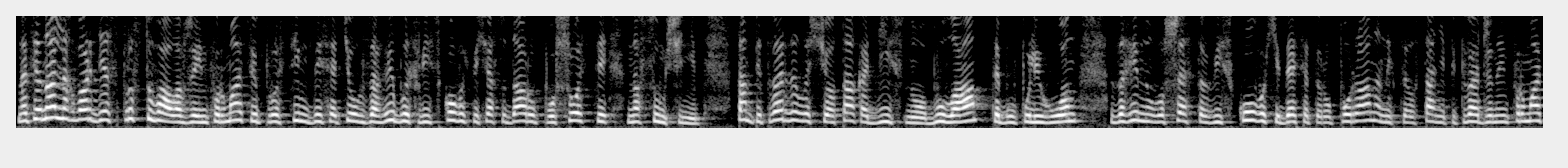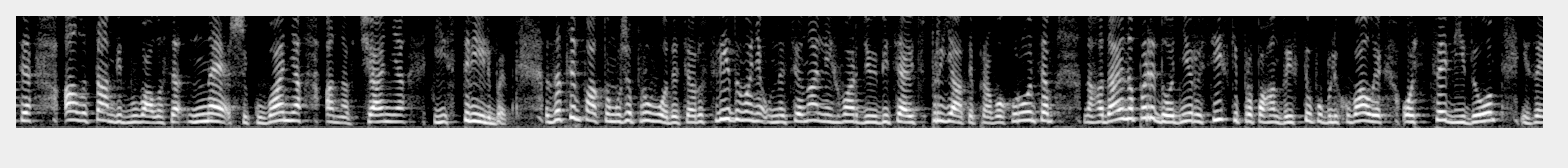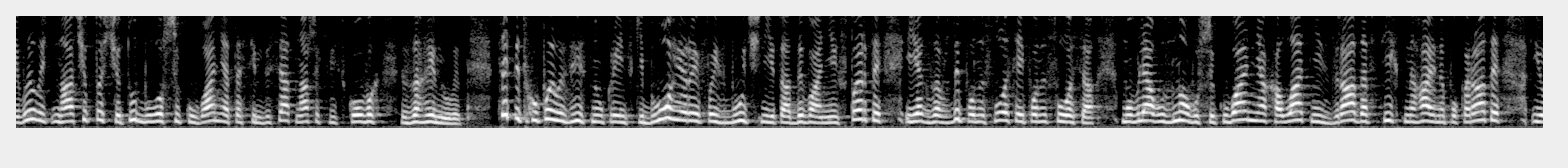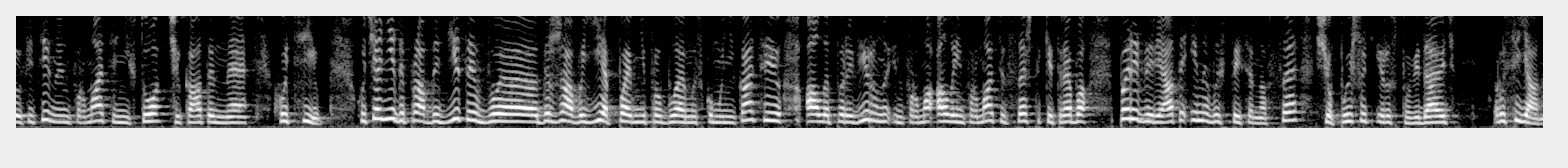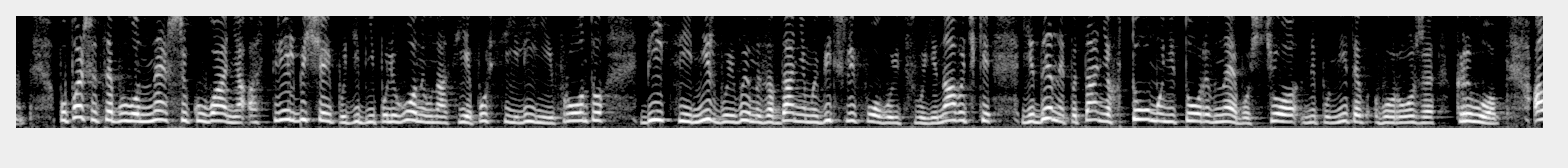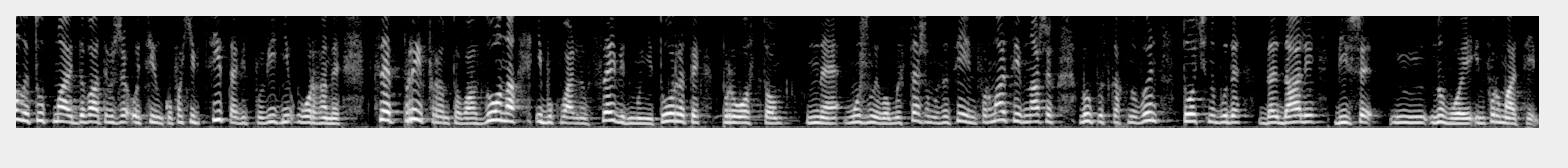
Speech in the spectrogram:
Національна гвардія спростувала вже інформацію про 70 загиблих військових під час удару по шостці на Сумщині. Там підтвердили, що атака дійсно була. Це був полігон. Загинуло шестеро військових і десятеро поранених. Це остання підтверджена інформація. Але там відбувалося не шикування, а навчання і стрільби. За цим фактом уже проводиться розслідування. У Національній гвардії обіцяють сприяти правоохоронцям. Нагадаю, напередодні російські пропагандисти опублікували ось це відео і заявили, начебто, що тут було шикування та 70 наших військових загинули. Це підхопили, звісно, українські блогери, фейсбучні та диванні експерти. І як завжди, понеслося і понеслося. Мовляв, знову шикування, халатність, зрада всіх негайно покарати. І офіційної інформації ніхто чекати не хотів. Хоча ніде правди діти в е, держави є певні проблеми з комунікацією, але перевірену інформа... але інформацію все ж таки треба перевіряти і не вестися на все, що пишуть і розповідають росіяни. По-перше, це було не шикування, а стрільбища і подібні полігони у нас є по всій лінії фронту. Бійці між бойовими завданнями відшліфовують свої навички. Єдине питання, хто моніторив небо, що не помітив вороже крило. Але тут мають давати вже оцінку фахівці та відповідні органи. Це прифронтова зона, і буквально все відмоніторити просто неможливо. Ми стежимо за цією інформацією в наших випусках новин. Точно буде дедалі більше нової інформації.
